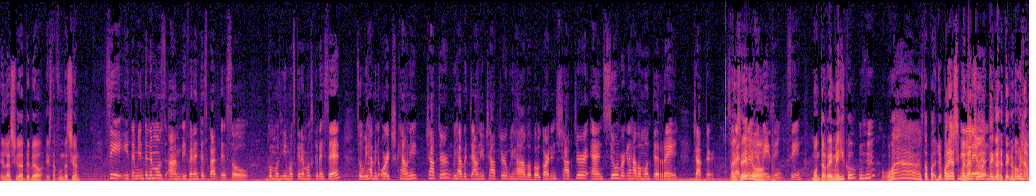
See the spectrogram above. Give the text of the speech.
en la ciudad de Bell, esta fundación. Sí, y también tenemos um, diferentes partes. So, como dijimos, queremos crecer. So we have an Orange County chapter, we have a Downey chapter, we have a Bow Gardens chapter, and soon we're going to have a Monterrey chapter. So ¿En that's gonna be serio? amazing. Sí. Monterrey, México. Wow, está pa- yo para allá sí me En lanzo. ¿eh? Tengo, tengo, una,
